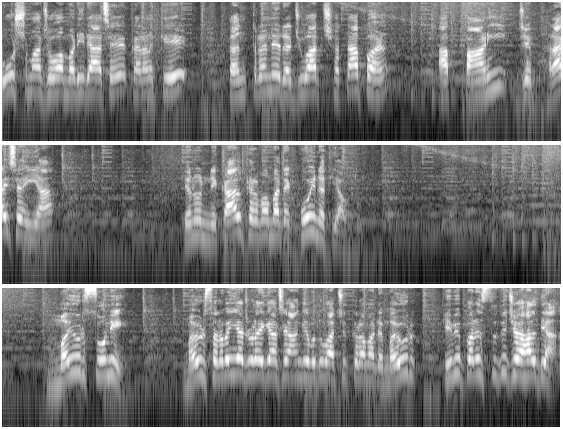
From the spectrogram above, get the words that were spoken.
રોષમાં જોવા મળી રહ્યા છે, કારણ કે તંત્રને રજૂઆત છતાં પણ આ પાણી જે ભરાય છે અહીંયા, તેનો નિકાલ કરવા માટે કોઈ નથી આવતું. મયુર સોની, મયુર સરવૈયા જોડાઈ ગયા છે આ અંગે વધુ વાતચીત કરવા માટે. મયુર, કેવી પરિસ્થિતિ છે હાલ ત્યાં?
